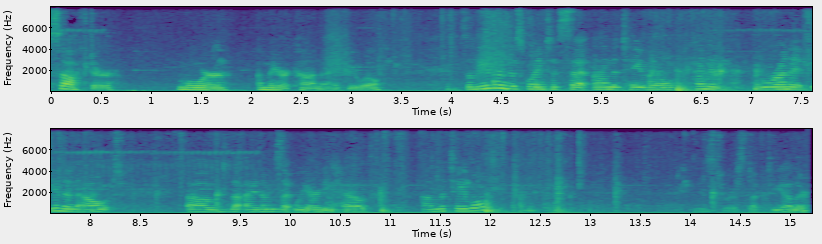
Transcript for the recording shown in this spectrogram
softer, more Americana, if you will. So these I'm just going to set on the table, kind of run it in and out of the items that we already have on the table. These two are stuck together.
